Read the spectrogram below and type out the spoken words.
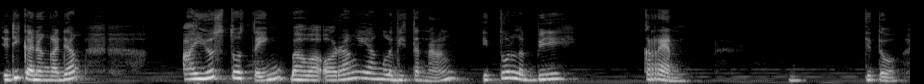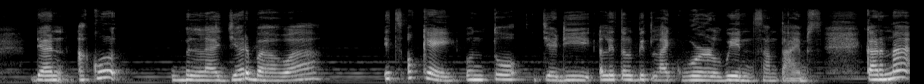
Jadi kadang-kadang I used to think bahwa orang yang lebih tenang itu lebih keren. Gitu. Dan aku belajar bahwa it's okay untuk jadi a little bit like whirlwind sometimes. Karena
